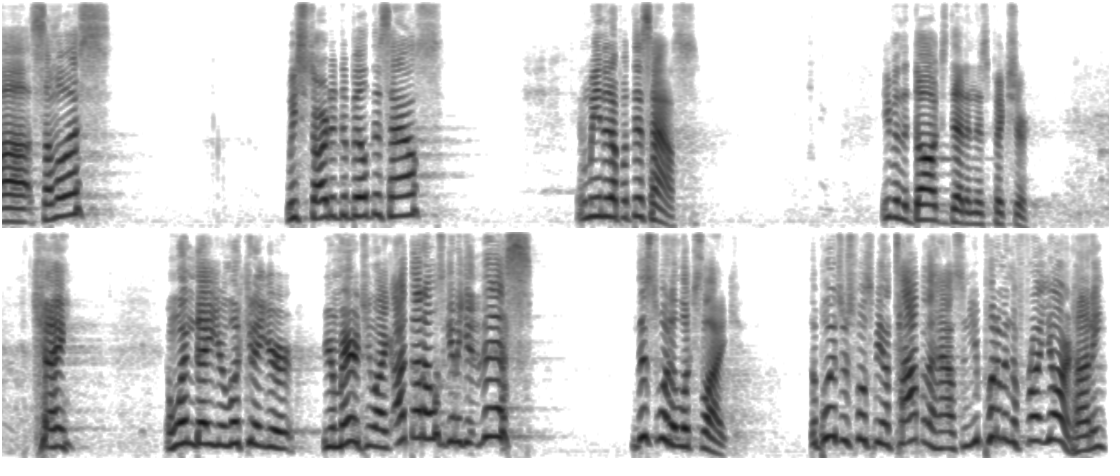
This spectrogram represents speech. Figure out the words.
uh, some of us, we started to build this house, and we ended up with this house. Even the dog's dead in this picture. Okay? And one day you're looking at your, your marriage you're like, I thought I was to get this. This is what it looks like. The balloons were supposed to be on top of the house and you put them in the front yard, honey.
